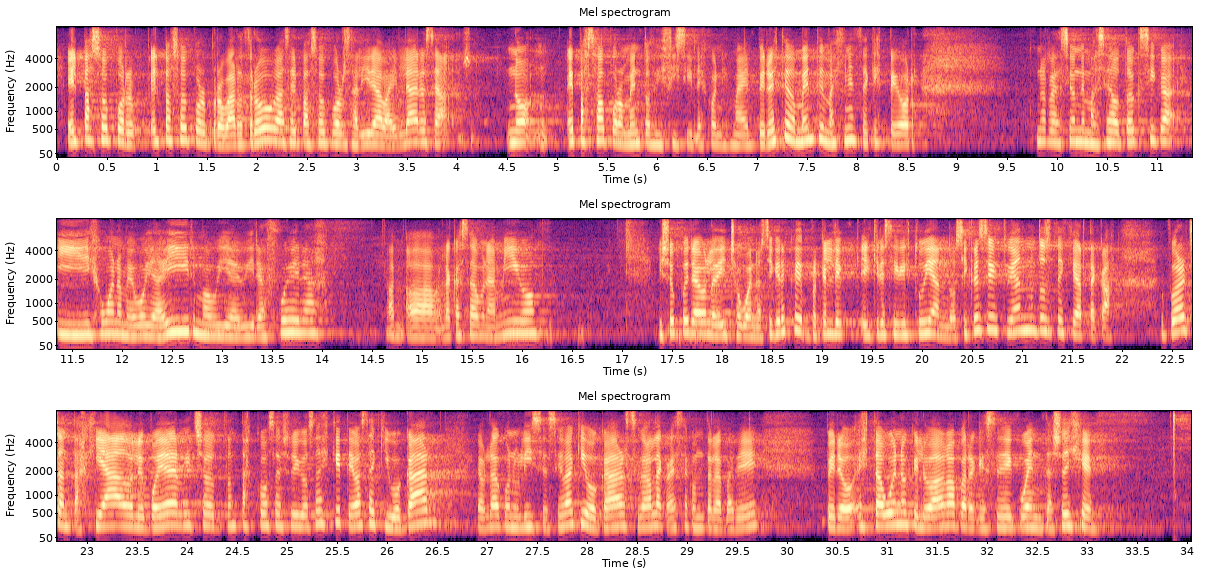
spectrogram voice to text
Él pasó, por, él pasó por probar drogas, él pasó por salir a bailar, o sea, no, he pasado por momentos difíciles con Ismael, pero este momento imagínense que es peor. Una relación demasiado tóxica y dijo, bueno, me voy a ir, me voy a vivir afuera, a, la casa de un amigo. Y yo podría haberle dicho, bueno, si crees que, porque él, quiere seguir estudiando, si quieres seguir estudiando, entonces tienes que quedarte acá. Le puedo haber chantajeado, le podía haber dicho tantas cosas. Yo digo, ¿sabes qué? Te vas a equivocar. He hablado con Ulises, se va a equivocar, se va a dar la cabeza contra la pared, pero está bueno que lo haga para que se dé cuenta. Yo dije,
